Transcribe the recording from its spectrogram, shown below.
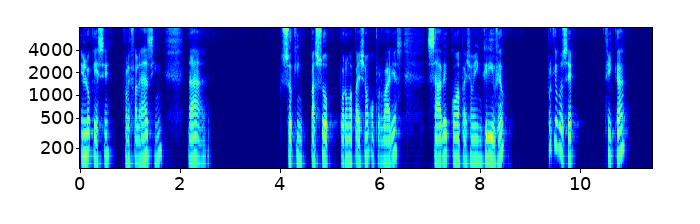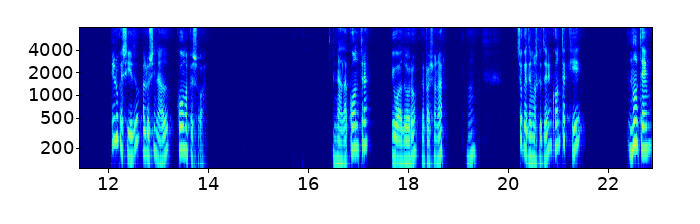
enlouquece, por falar assim, tá? Só quem passou por uma paixão ou por várias sabe como a paixão é incrível, porque você fica enlouquecido, alucinado com uma pessoa. Nada contra, eu adoro me apaixonar. Só que temos que ter em conta que não tem,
